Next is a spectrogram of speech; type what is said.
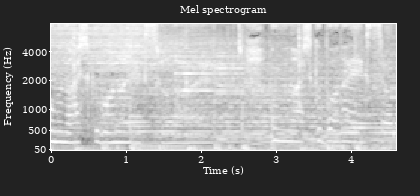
Onun aşkı bana extra large Onun aşkı bana extra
